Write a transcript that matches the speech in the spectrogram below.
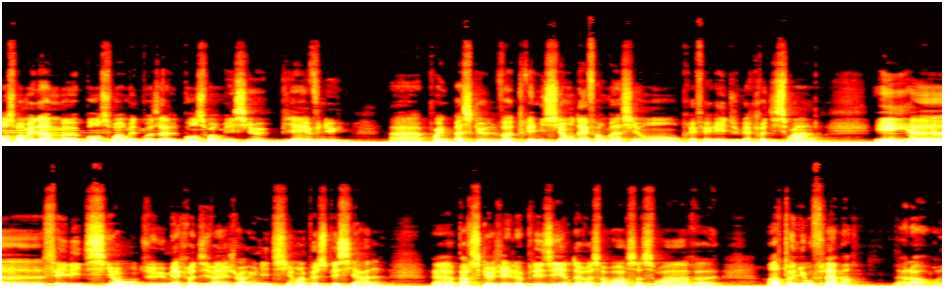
Bonsoir mesdames, euh, bonsoir mesdemoiselles, bonsoir messieurs. Bienvenue à Point de bascule, votre émission d'information préférée du mercredi soir. Et euh, c'est l'édition du mercredi 20 juin, une édition un peu spéciale euh, parce que j'ai le plaisir de recevoir ce soir Antonio Flamand. Alors,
